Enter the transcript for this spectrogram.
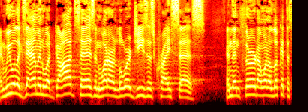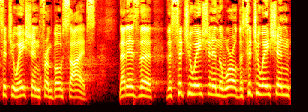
And we will examine what God says and what our Lord Jesus Christ says. And then third, I want to look at the situation from both sides. That is the, the situation in the world, the situation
